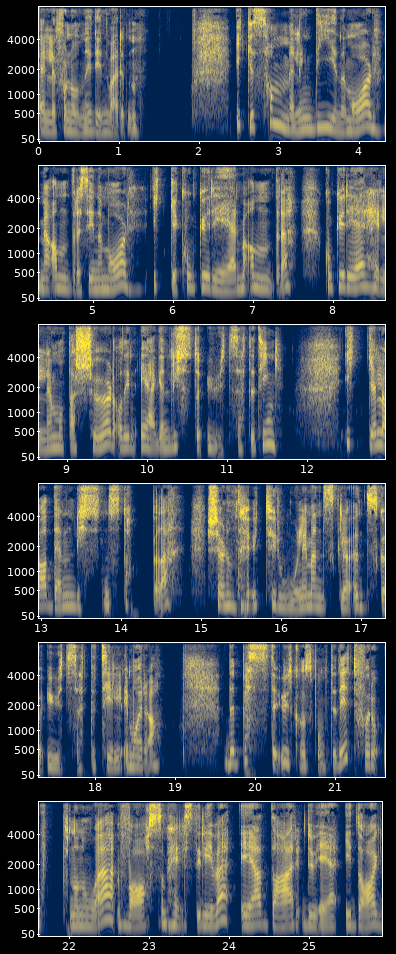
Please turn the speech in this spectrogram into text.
eller for noen i din verden. Ikke sammenlign dine mål med andre sine mål, ikke konkurrer med andre. Konkurrer heller mot deg sjøl og din egen lyst til å utsette ting. Ikke la den lysten stoppe stoppe det, sjøl om det er utrolig menneskelig å ønske å utsette til i morgen. Det beste utgangspunktet ditt for å oppnå noe, hva som helst i livet, er der du er i dag.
